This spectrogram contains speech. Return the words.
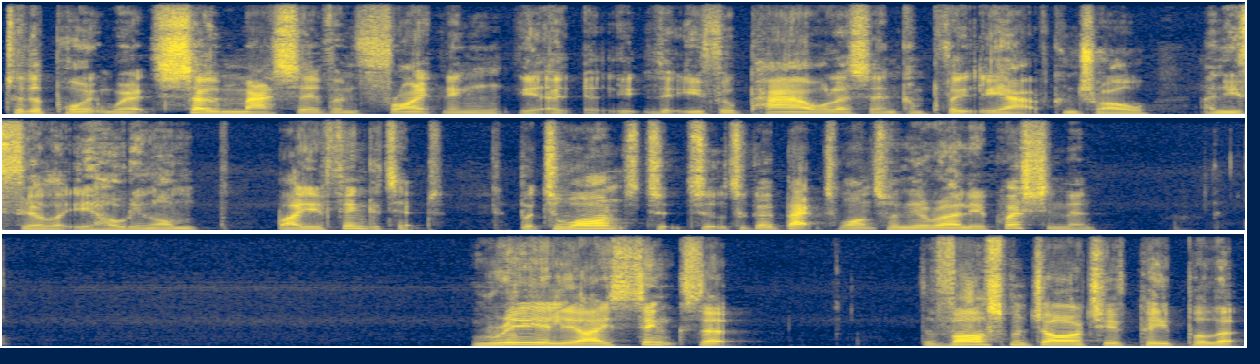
to the point where it's so massive and frightening uh, that you feel powerless and completely out of control and you feel that you're holding on by your fingertips. But to answer, to, to, to go back to answering your earlier question then, really, I think that the vast majority of people that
